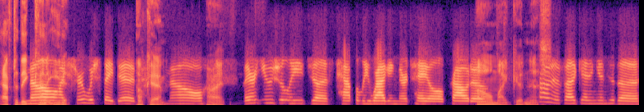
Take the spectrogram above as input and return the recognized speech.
after they no, kind of I eat it. sure wish they did. Okay. No, All right. they're usually just happily wagging their tail, proud of Oh my goodness. proud of uh, getting into the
